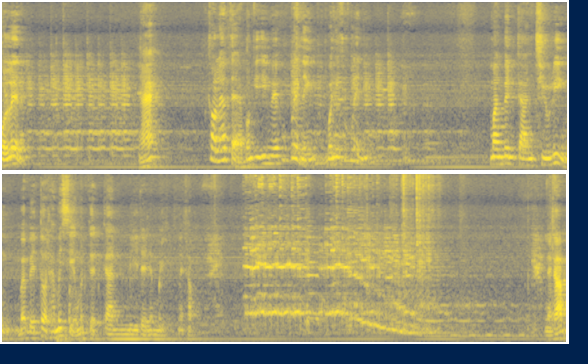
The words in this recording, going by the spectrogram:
คนเล่นนะก็แล้วแต่บางทีอิงเวฟเขาเล่นอย่างนี้บางทีเขาเล่นอย่างนี้มันเป็นการชิลลิ่งบาเบโตทำให้เสียงมันเกิดการมีไดนามิกนะครับนะครับ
